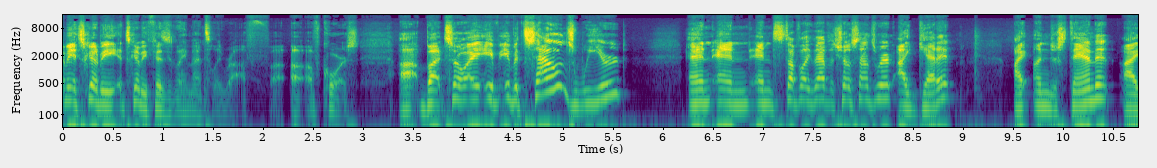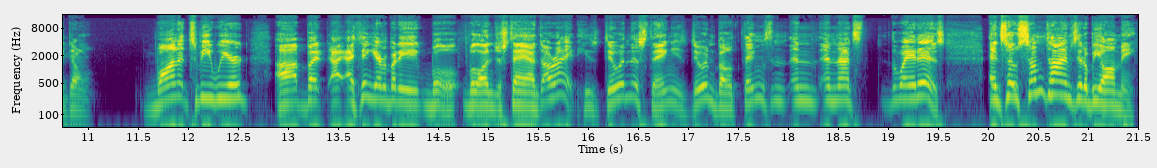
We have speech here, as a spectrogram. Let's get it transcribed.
I mean, it's gonna be it's gonna be physically, mentally rough, uh, uh, of course. Uh, but so if if it sounds weird, and and and stuff like that, the show sounds weird. I get it. I understand it. I don't want it to be weird, uh, but I, I, think everybody will will understand. All right, he's doing this thing. He's doing both things, and and and that's the way it is. And so sometimes it'll be all me.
